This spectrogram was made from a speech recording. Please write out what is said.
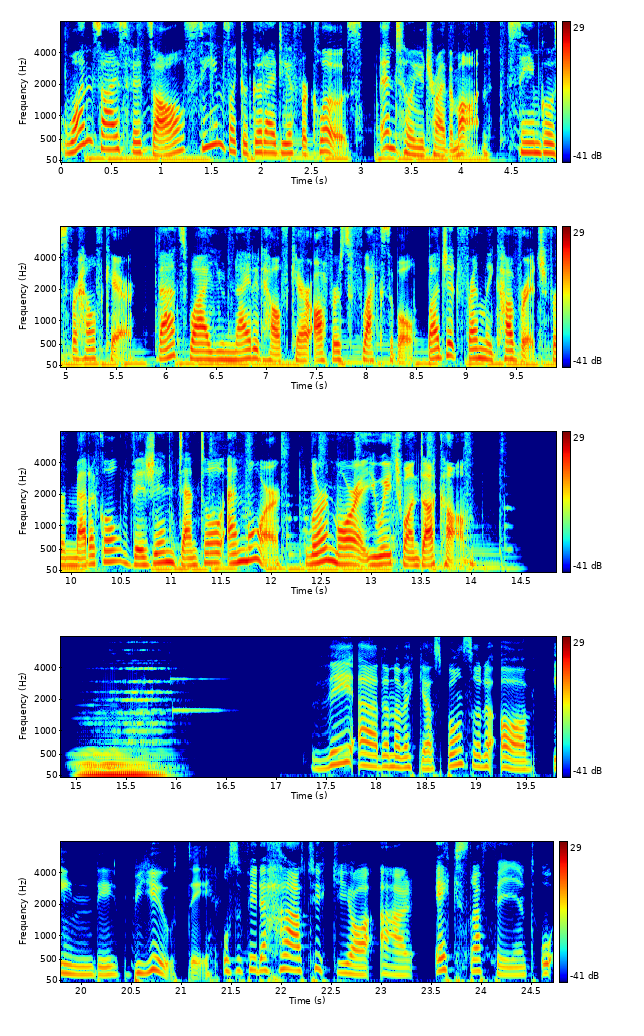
One size fits all seems like a good idea for clothes until you try them on. Same goes for healthcare. That's why United Healthcare offers flexible, budget friendly coverage for medical, vision, dental, and more. Learn more at uh1.com. Vi är denna vecka sponsrade av Indie Beauty. Och Sofie, det här tycker jag är extra fint och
